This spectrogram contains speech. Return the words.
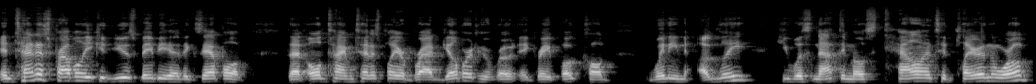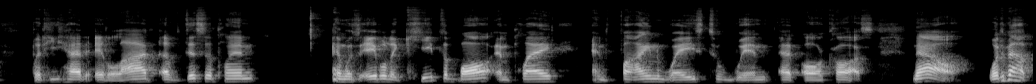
In tennis, probably you could use maybe an example of that old time tennis player, Brad Gilbert, who wrote a great book called Winning Ugly. He was not the most talented player in the world, but he had a lot of discipline and was able to keep the ball and play and find ways to win at all costs. Now, what about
